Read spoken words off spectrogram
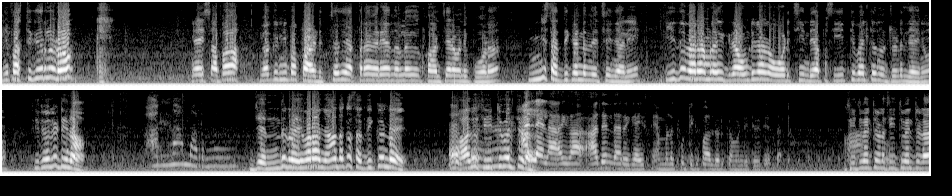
നീ ഫസ്റ്റ് ഗിയറിലിടോ യെസ് അപ്പൊ നിങ്ങൾക്ക് ഇനിയിപ്പോ പഠിച്ചത് എത്ര വരെ എന്നുള്ളത് കാണിച്ചു തരാൻ വേണ്ടി പോണ ഇനി ശ്രദ്ധിക്കേണ്ടതെന്ന് വെച്ച് കഴിഞ്ഞാൽ ഇതുവരെ നമ്മൾ ഗ്രൗണ്ടിലാണ് ഓടിച്ചിന്റെ അപ്പൊ സീറ്റ് ബെൽറ്റ് ഒന്നും ഇട്ടിട്ടില്ല അതിനു. സീറ്റ് എന്ത് ഡ്രൈവറാ ഞാൻ അതൊക്കെ ശ്രദ്ധിക്കണ്ടേ? ആദ്യം സീറ്റ് ബെൽറ്റ് അല്ല അല്ല അതെന്താ പറയാ ഗൈസ് നമ്മൾ കുട്ടിക്ക് പാൽ കൊടുക്കാൻ വേണ്ടിട്ട് വരുന്നത് സീറ്റ് ബെൽറ്റ് ഇടാ സീറ്റ് ബെൽറ്റ് ഇടാ.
